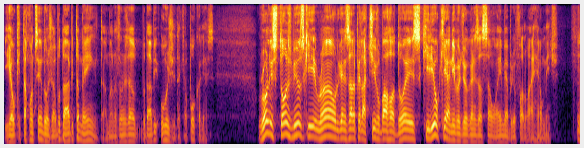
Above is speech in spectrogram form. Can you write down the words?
E é o que está acontecendo hoje. A Abu Dhabi também, tá? a Maratona de Abu Dhabi hoje, daqui a pouco, aliás. Rolling Stones Music Run, organizada pela Ativo Barro 2, queria o que a nível de organização? Aí me abriu e falou, ah, realmente.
